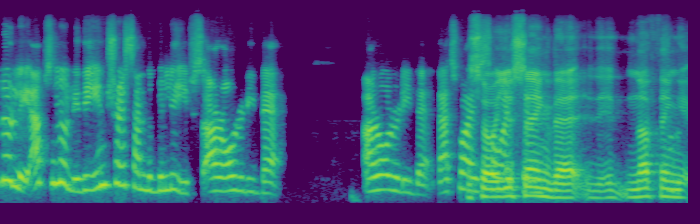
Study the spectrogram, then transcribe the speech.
absolutely, absolutely. The interests and the beliefs are already there are already there. That's why. So, you're saying that it, nothing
